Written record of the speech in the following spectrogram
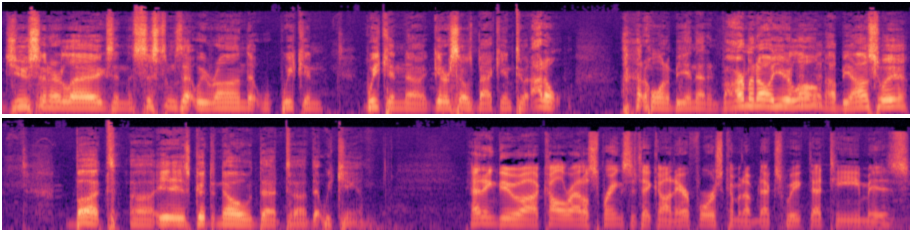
juice in our legs and the systems that we run that we can we can uh, get ourselves back into it. I don't I don't want to be in that environment all year long. I'll be honest with you, but uh, it is good to know that uh, that we can. Heading to uh, Colorado Springs to take on Air Force coming up next week. That team is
